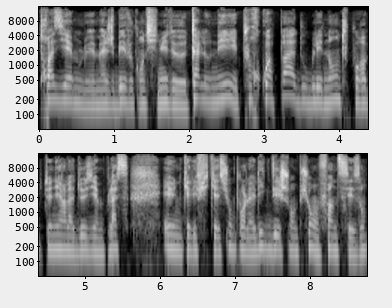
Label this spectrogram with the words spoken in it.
Troisième, le MHB veut continuer de talonner et pourquoi pas doubler Nantes pour obtenir la deuxième place et une qualification pour la Ligue des Champions en fin de saison.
